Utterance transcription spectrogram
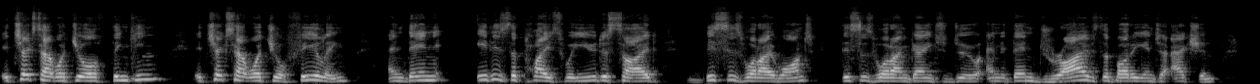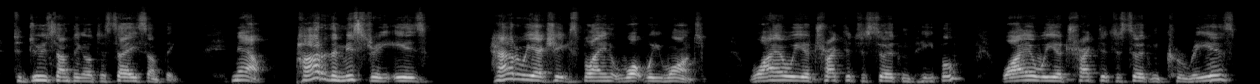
it checks out what you're thinking, it checks out what you're feeling, and then it is the place where you decide this is what I want, this is what I'm going to do, and it then drives the body into action to do something or to say something. Now, part of the mystery is how do we actually explain what we want? Why are we attracted to certain people? Why are we attracted to certain careers?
